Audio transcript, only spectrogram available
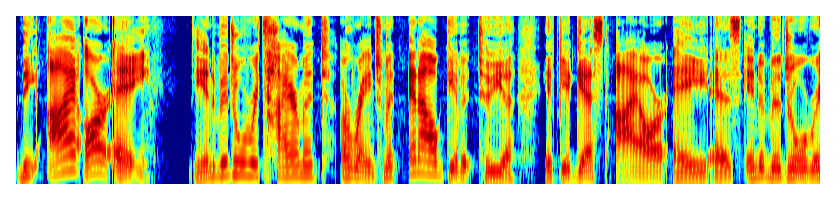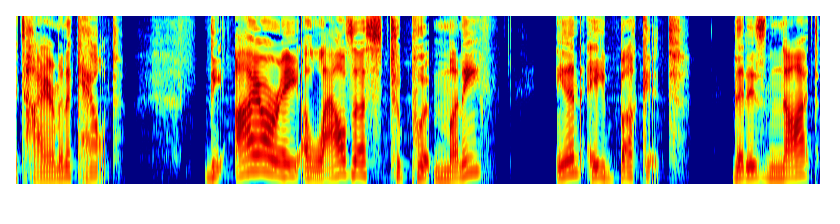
the IRA the individual retirement arrangement, and I'll give it to you if you guessed IRA as individual retirement account. The IRA allows us to put money in a bucket that is not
